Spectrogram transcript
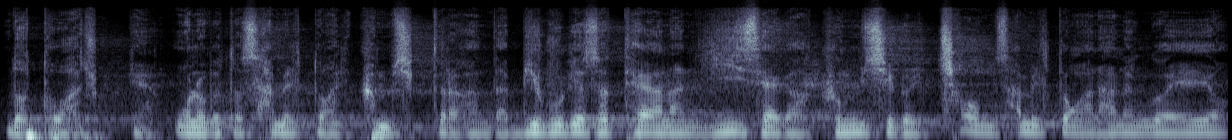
너 도와줄게. 오늘부터 3일 동안 금식 들어간다. 미국에서 태어난 2세가 금식을 처음 3일 동안 하는 거예요.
